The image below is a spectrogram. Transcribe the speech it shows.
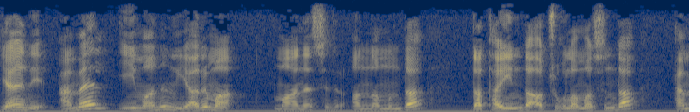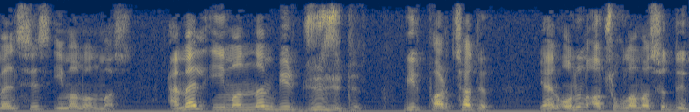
Yani amel imanın yarı ma manesidir. Anlamında, datayında, açıklamasında amelsiz iman olmaz. Amel imandan bir cüzdür, bir parçadır. Yani onun açıklamasıdır,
